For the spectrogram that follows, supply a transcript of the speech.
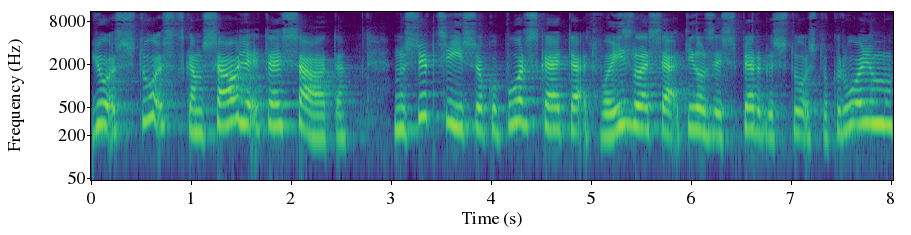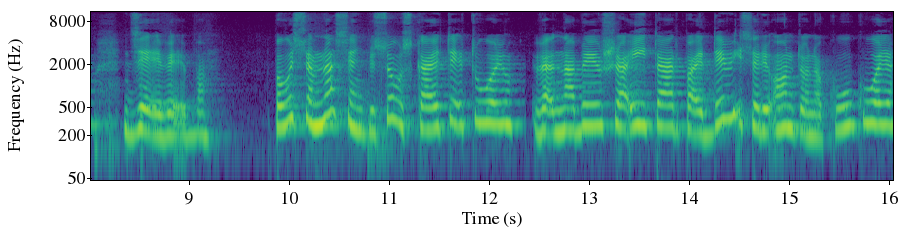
jos stosts, kam saulētai sāta. Nu sirds īsoku porskaitāt vai izlasēt Ilzes Spergas stostu krojumu dzēvēba. Pavisam nesen pie savu skaitītoju, vēl nebijušā ītārpā ir devis arī Antona Kūkoja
